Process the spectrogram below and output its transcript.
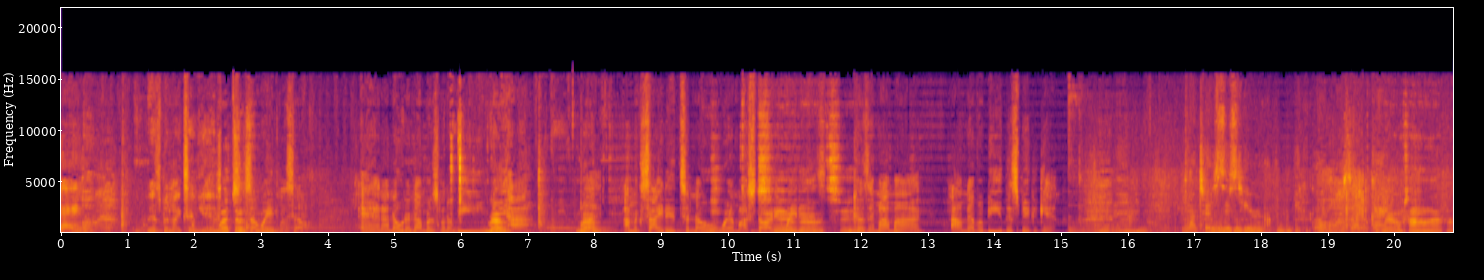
Okay. Oh, it's been like 10 years What the since I weighed myself. And I know the number's gonna be Bro. really high, but Bro. I'm excited to know where my starting Chill, weight bro, is chill. because in my mind, I'll never be this big again. You want to assist here? You can go ahead and use that, okay? Bro, I'm trying to laugh, bro.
